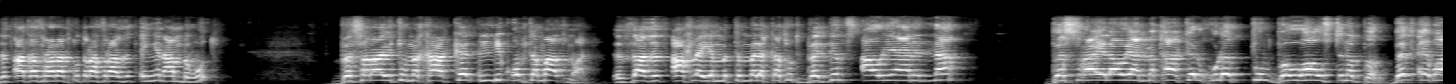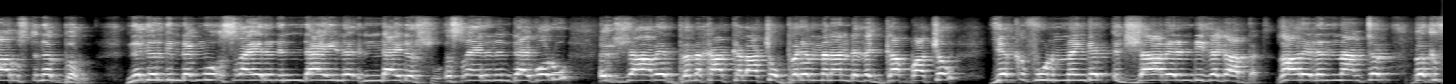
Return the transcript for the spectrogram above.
ዘጸአት 14 ቁጥር 19ን አንብቡት። በሰራዊቱ መካከል እንዲቆም ተማጥኗል። እዛ ዘጸአት ላይ የምትመለከቱት በግብፃውያንና በእስራኤላውያን መካከል ሁለቱም በውሃ ውስጥ ነበሩ፣ በቀይ ባህር ውስጥ ነበሩ። ነገር ግን ደግሞ እስራኤልን እንዳይደርሱ እስራኤልን እንዳይጎዱ እግዚአብሔር በመካከላቸው በደመና እንደዘጋባቸው የክፉን መንገድ እግዚአብሔር እንዲዘጋበት ዛሬ ለእናንተም በክፉ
